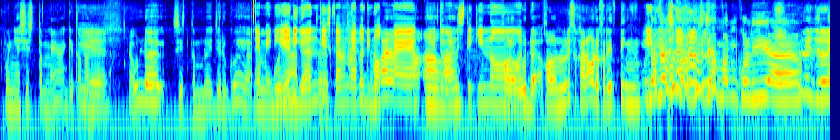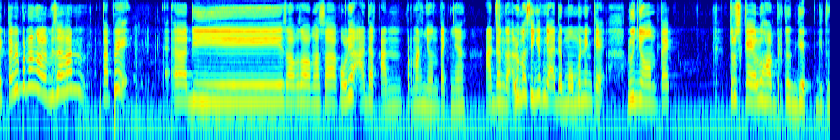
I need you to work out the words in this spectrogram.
punya sistemnya gitu kan Iya. ya udah sistem belajar gue ya Ya nyatet. diganti sekarang laptop di notepad uh-uh, gitu kan. kan sticky note. kalau udah kalau nulis sekarang udah keriting udah Iya. gak sebagus zaman kuliah Udah jelek tapi pernah nggak misalkan tapi eh, di selama-selama masa kuliah ada kan pernah nyonteknya ada nggak lu masih inget nggak ada momen yang kayak lu nyontek terus kayak lu hampir ke gap gitu.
